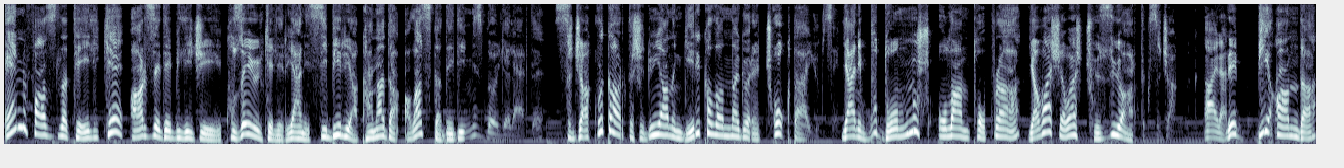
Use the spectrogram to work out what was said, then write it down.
en fazla tehlike arz edebileceği kuzey ülkeleri yani Sibirya, Kanada, Alaska dediğimiz bölgelerde sıcaklık artışı dünyanın geri kalanına göre çok daha yüksek. Yani bu donmuş olan toprağı yavaş yavaş çözüyor artık sıcaklık. Aynen. Ve bir anda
